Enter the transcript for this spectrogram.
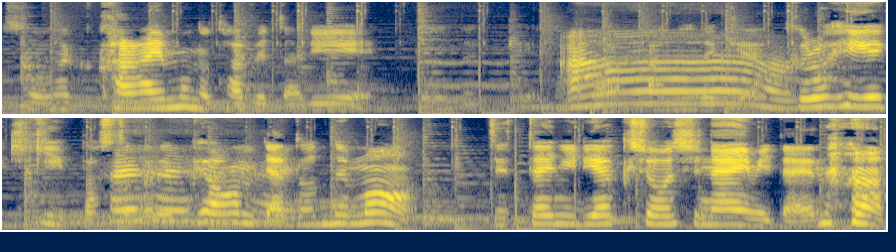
そう、なんか辛いもの食べたり、あなんだっけ、黒ひげ危機一発とかでピョンって飛んでも、絶対にリアクションしないみたいな、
